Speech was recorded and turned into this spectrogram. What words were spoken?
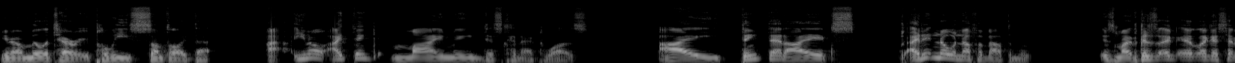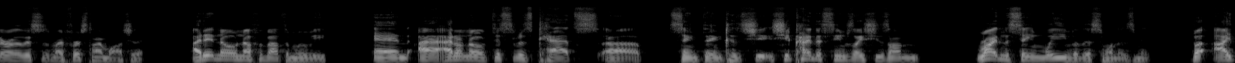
You know, military, police, something like that. I, you know, I think my main disconnect was I think that I ex- I didn't know enough about the movie. Is my because like like I said earlier, this is my first time watching it. I didn't know enough about the movie, and I I don't know if this was Kat's uh same thing because she she kind of seems like she's on riding the same wave of this one as me. But I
